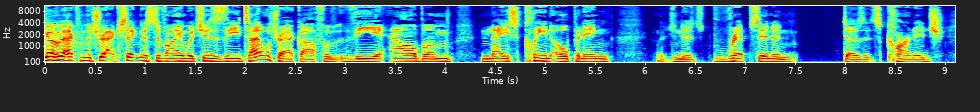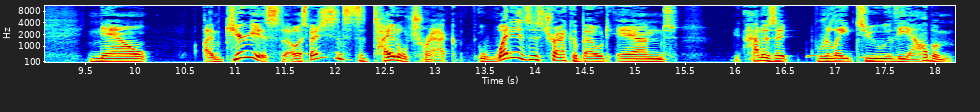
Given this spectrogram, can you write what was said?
Going back from the track Sickness Divine, which is the title track off of the album. Nice, clean opening. And It rips in and does its carnage. Now, I'm curious though, especially since it's a title track, what is this track about and how does it relate to the album?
